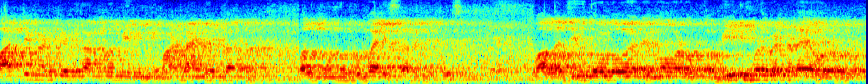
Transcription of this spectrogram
పార్టీ నడిపే విధానంలో మీరు ఇన్ని మాటలు ఆయన చెప్తారు వాళ్ళు మూడు రూపాయలు ఇస్తారని చెప్పేసి. వాళ్ళ జీవితంలో ఆయన ఎమ్మవాడు ఒక మీటింగ్ కూడా పెట్టడయ్యా వాడు.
